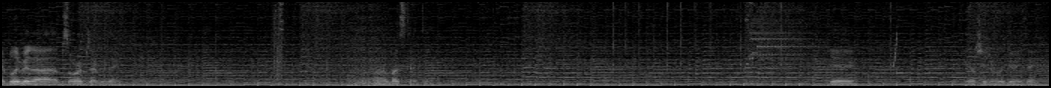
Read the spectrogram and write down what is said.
I believe it uh, absorbs everything. Uh, it's tempting. Yay. Yeah, she didn't really do anything.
